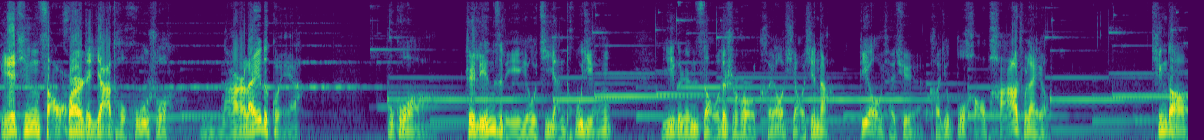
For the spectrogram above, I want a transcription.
别听枣花这丫头胡说。哪儿来的鬼啊？不过这林子里有几眼土井，一个人走的时候可要小心呐，掉下去可就不好爬出来哟。听到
